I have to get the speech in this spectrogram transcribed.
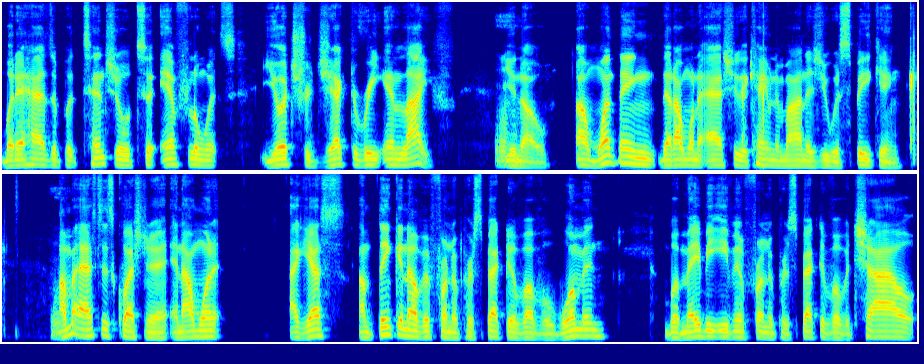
but it has a potential to influence your trajectory in life. You know, um, one thing that I want to ask you that came to mind as you were speaking, I'm gonna ask this question, and I want, I guess I'm thinking of it from the perspective of a woman, but maybe even from the perspective of a child,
